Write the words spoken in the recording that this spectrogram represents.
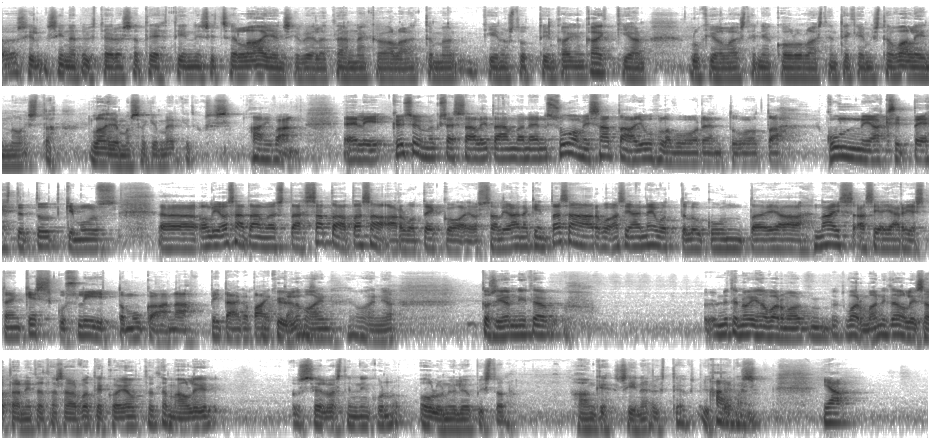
siinä yhteydessä tehtiin, niin sitten se laajensi vielä tämän näköalan, että me kiinnostuttiin kaiken kaikkiaan lukiolaisten ja koululaisten tekemistä valinnoista laajemmassakin merkityksessä. Aivan. Eli kysymyksessä oli tämmöinen Suomi 100 juhlavuoden tuota, kunniaksi tehty tutkimus ö, oli osa tämmöistä sata tasa-arvotekoa, jossa oli ainakin tasa-arvoasiain neuvottelukunta ja naisasiajärjestöjen keskusliitto mukana. Pitääkö paikkaa? Kyllä vain, vain. Ja tosiaan niitä nyt en ole ihan varma, varmaan niitä oli sata niitä tasa-arvotekoja, mutta tämä oli selvästi niin kuin Oulun yliopiston hanke siinä yhteydessä. Aivan. Ja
